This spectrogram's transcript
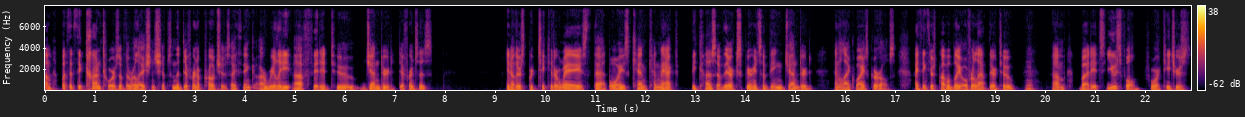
Um, but that the contours of the relationships and the different approaches, I think, are really uh, fitted to gendered differences. You know, there's particular ways that boys can connect because of their experience of being gendered, and likewise girls. I think there's probably overlap there too, mm. um, but it's useful for teachers,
